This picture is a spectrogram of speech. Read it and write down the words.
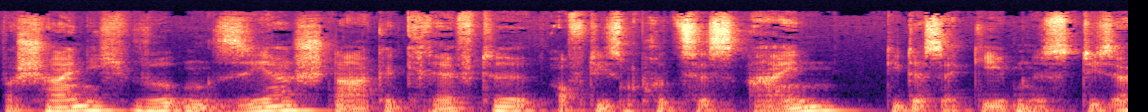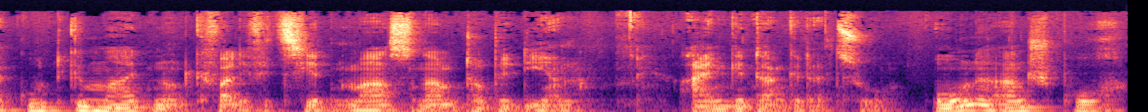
Wahrscheinlich wirken sehr starke Kräfte auf diesen Prozess ein, die das Ergebnis dieser gut gemeinten und qualifizierten Maßnahmen torpedieren. Ein Gedanke dazu, ohne Anspruch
